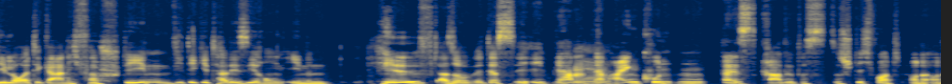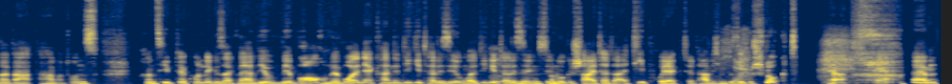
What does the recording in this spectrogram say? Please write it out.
die Leute gar nicht verstehen, wie Digitalisierung ihnen hilft. Also das, wir haben, ja. wir haben einen Kunden, da ist gerade das, das Stichwort oder, oder da hat uns im Prinzip der Kunde gesagt, naja, wir, wir brauchen, wir wollen ja keine Digitalisierung, weil Digitalisierung mhm. sind nur gescheiterte IT-Projekte. Da habe ich ein bisschen ja. geschluckt. Ja. ja. Ähm,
